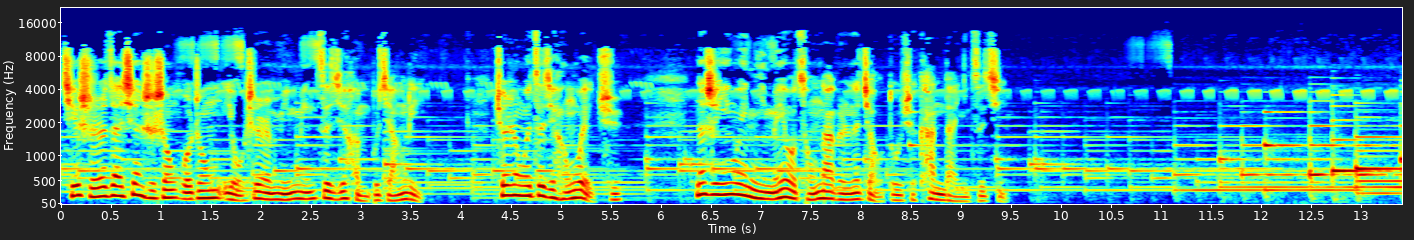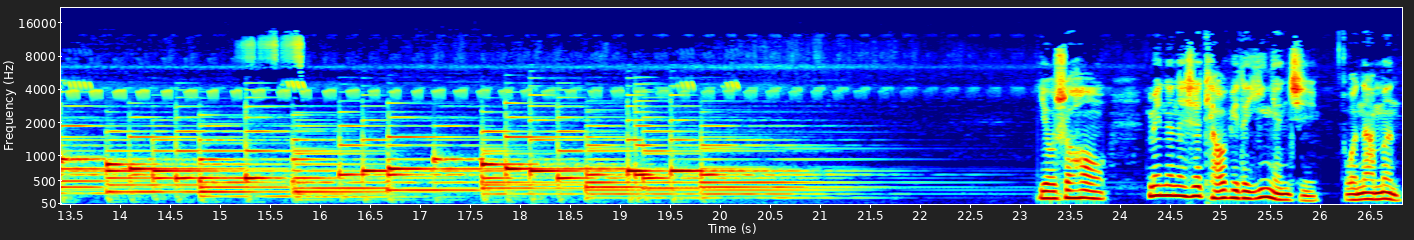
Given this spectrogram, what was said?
其实，在现实生活中，有些人明明自己很不讲理，却认为自己很委屈，那是因为你没有从那个人的角度去看待你自己。时候，面对那些调皮的一年级，我纳闷，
